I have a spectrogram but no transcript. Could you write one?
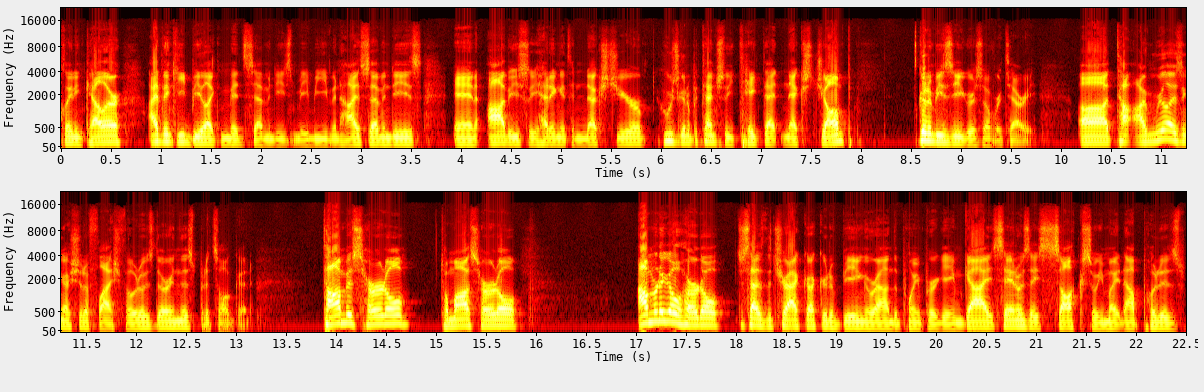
Clayton Keller, I think he'd be like mid 70s, maybe even high 70s. And obviously, heading into next year, who's going to potentially take that next jump? It's going to be Zegras over Terry. Uh, I'm realizing I should have flashed photos during this, but it's all good. Thomas Hertl, Tomas Hertl. I'm going to go Hertl. just has the track record of being around the point per game guy. San Jose sucks, so he might not put as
